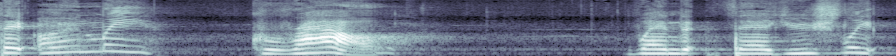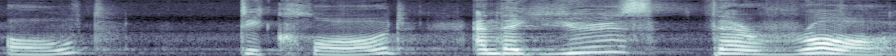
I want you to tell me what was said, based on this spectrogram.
They only growl when they're usually old, declawed, and they use their roar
